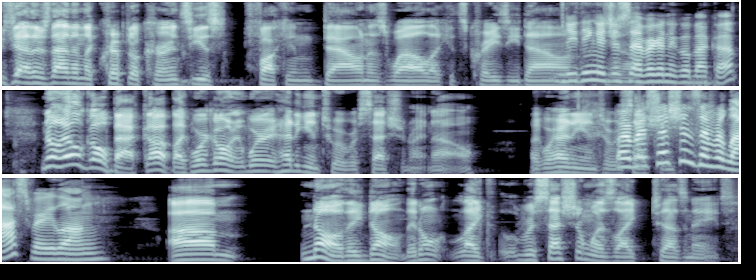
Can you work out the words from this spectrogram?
yeah, there's that. And then the cryptocurrency is fucking down as well. Like it's crazy down. Do you think it's just know. ever gonna go back up? No, it'll go back up. Like we're going, we're heading into a recession right now. Like we're heading into a But recession. recessions never last very long. Um, no, they don't. They don't like recession was like 2008.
